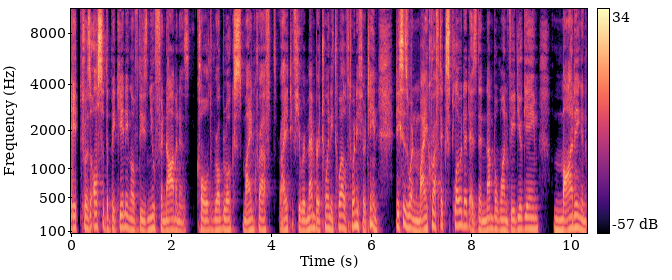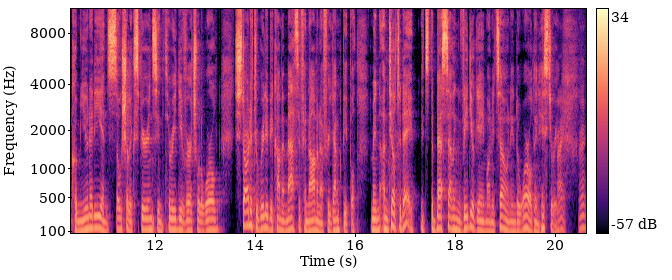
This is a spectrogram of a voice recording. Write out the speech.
it was also the beginning of these new phenomena called Roblox, Minecraft, right? If you remember 2012, 2013, this is when Minecraft exploded as the number one video game. Modding and community and social experience in 3D virtual world started to really become a massive phenomena for young people. I mean, until today, it's the best selling video game on its own in the world in history. Right, right.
